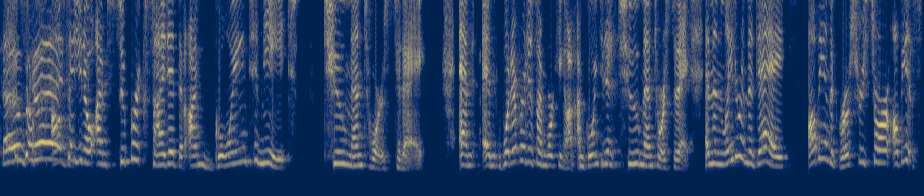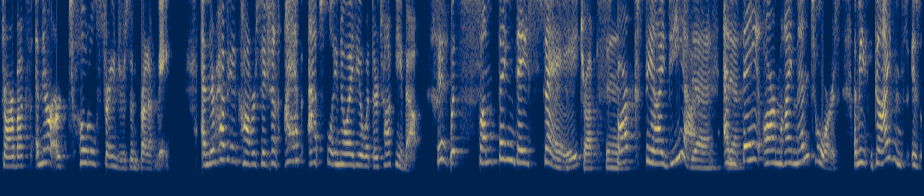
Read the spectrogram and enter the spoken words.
So, so good. I'll say, you know, I'm super excited that I'm going to meet two mentors today. And and whatever it is I'm working on, I'm going to yeah. meet two mentors today. And then later in the day, I'll be in the grocery store, I'll be at Starbucks, and there are total strangers in front of me and they're having a conversation. I have absolutely no idea what they're talking about. Yeah. But something they say sparks the idea. Yeah. And yeah. they are my mentors. I mean, guidance is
